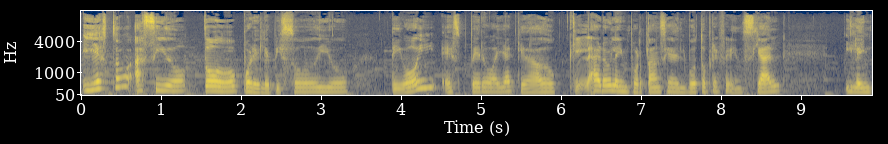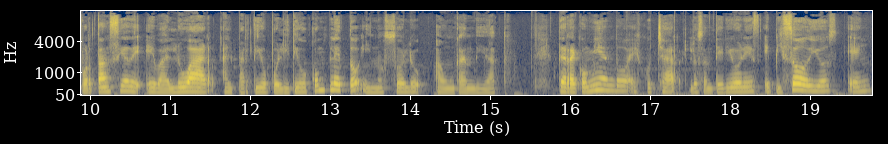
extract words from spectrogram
Y esto ha sido todo por el episodio de hoy. Espero haya quedado claro la importancia del voto preferencial y la importancia de evaluar al partido político completo y no solo a un candidato. Te recomiendo escuchar los anteriores episodios en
